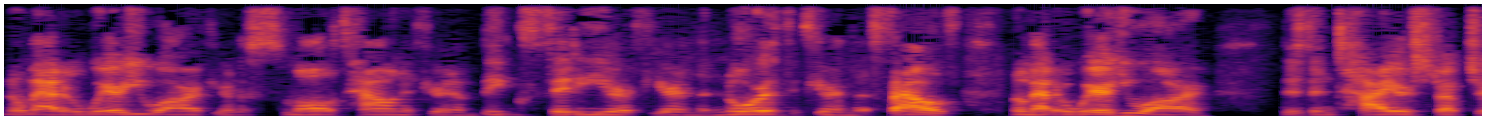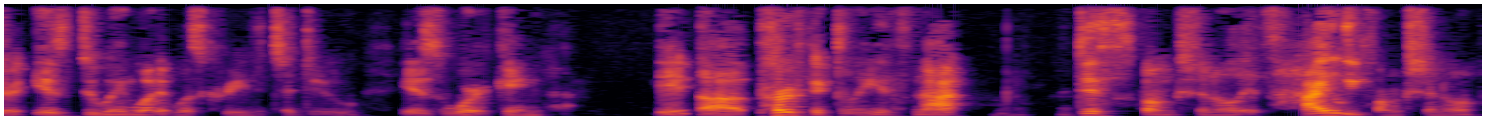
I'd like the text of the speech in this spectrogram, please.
no matter where you are if you're in a small town if you're in a big city or if you're in the north if you're in the south no matter where you are this entire structure is doing what it was created to do is working uh, perfectly. It's not dysfunctional, it's highly functional.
